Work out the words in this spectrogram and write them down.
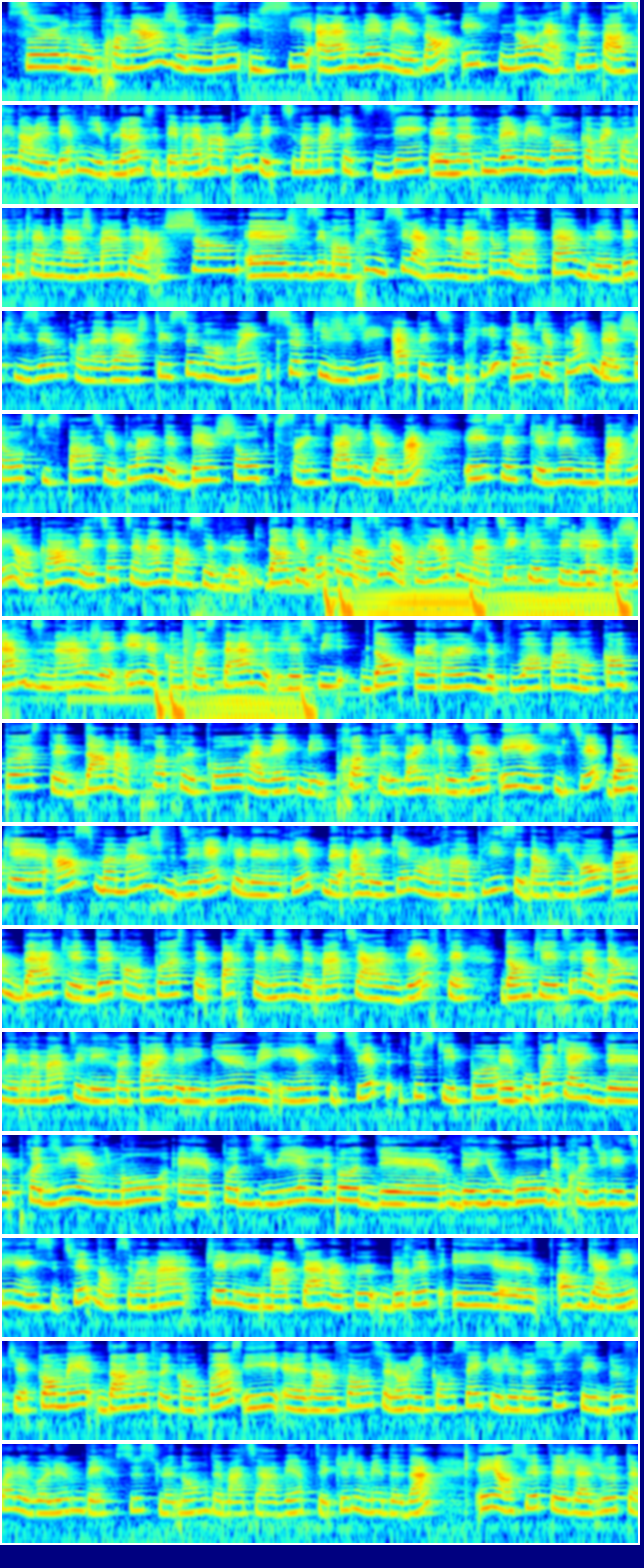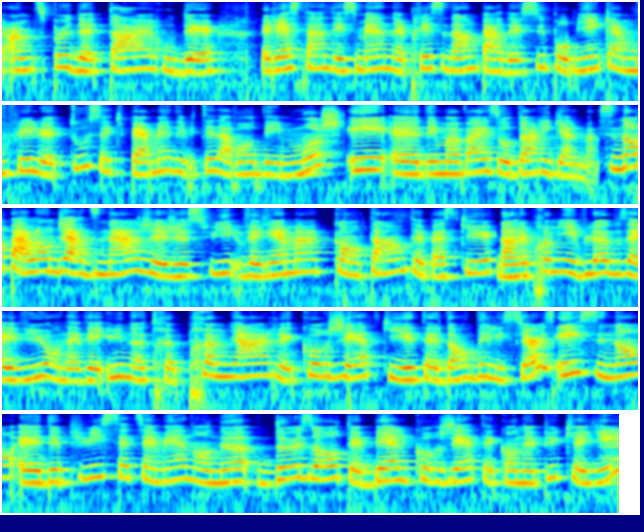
sur nos premières journées ici à la nouvelle maison. Et sinon, la semaine passée, dans le dernier vlog, c'était vraiment plus des petits moments quotidiens. Euh, notre nouvelle maison, comment qu'on a fait l'aménagement de la chambre. Euh, je vous ai montré aussi la rénovation de la table de cuisine qu'on avait acheté seconde main sur Kijiji à petit prix. Donc, il y a plein de belles choses qui se passent, il y a plein de belles choses qui s'installent également et c'est ce que je vais vous parler encore cette semaine dans ce vlog. Donc, pour commencer, la première thématique, c'est le jardinage et le compostage. Je suis donc heureuse de pouvoir faire mon compost dans ma propre cour avec mes propres ingrédients et ainsi de suite. Donc, euh, en ce moment, je vous dirais que le rythme à lequel on le remplit, c'est d'environ un bac de compost par semaine de matière verte. Donc, euh, tu sais, là-dedans, on met vraiment les retailles de légumes et, ainsi de suite. Tout ce qui est pas, il euh, faut pas qu'il y ait de produits animaux, euh, pas d'huile, pas de, de yogourt, de produits laitiers et ainsi de suite. Donc, c'est vraiment que les matières un peu brutes et organiques qu'on met dans notre compost. Et dans le fond, selon les conseils que j'ai reçus, c'est deux fois le volume versus le nombre de matières vertes que je mets dedans. Et ensuite, j'ajoute un petit peu de terre ou de restant des semaines précédentes par-dessus pour bien camoufler le tout, ce qui permet d'éviter d'avoir des mouches et euh, des mauvaises odeurs également. Sinon, parlons de jardinage, je suis vraiment contente parce que dans le premier vlog, vous avez vu, on avait eu notre première courgette qui était donc délicieuse. Et sinon, euh, depuis cette semaine, on a deux autres belles courgettes qu'on a pu cueillir.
